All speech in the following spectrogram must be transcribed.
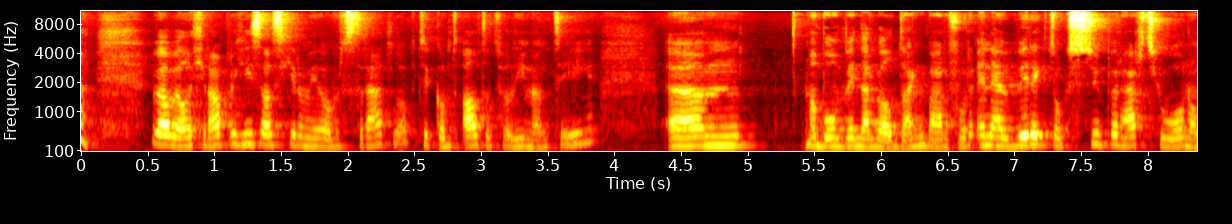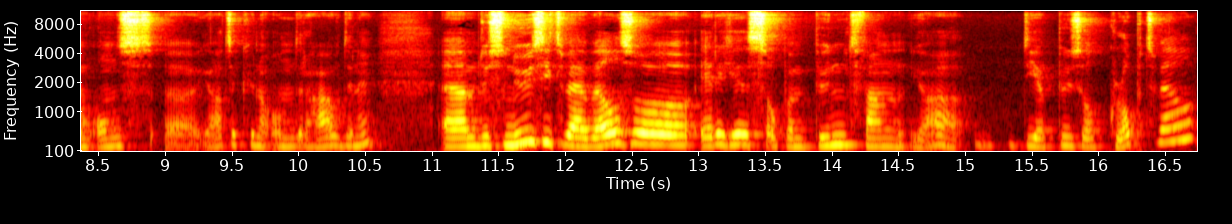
Wat wel grappig is als je ermee over straat loopt. Je komt altijd wel iemand tegen. Um, maar bon, ik ben daar wel dankbaar voor. En hij werkt ook super hard gewoon om ons uh, ja, te kunnen onderhouden. Hè. Um, dus nu zitten wij wel zo ergens op een punt van, ja, die puzzel klopt wel.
